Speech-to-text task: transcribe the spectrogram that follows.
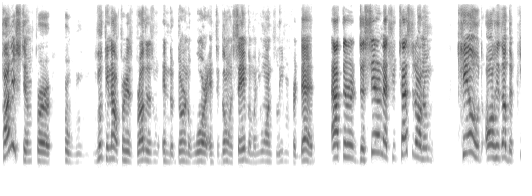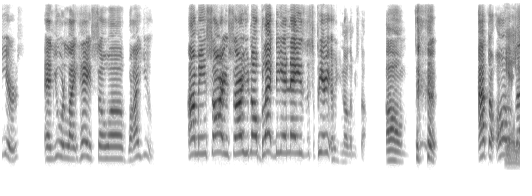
punished him for for looking out for his brothers in the during the war and to go and save them when you wanted to leave him for dead, after the serum that you tested on him killed all his other peers, and you were like, hey, so uh, why you? I mean, sorry, sir, you know, black DNA is the superior. You know, let me stop. Um, after all Yeah, of yeah,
